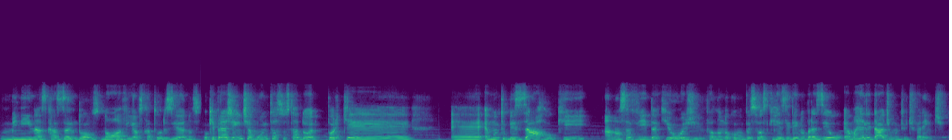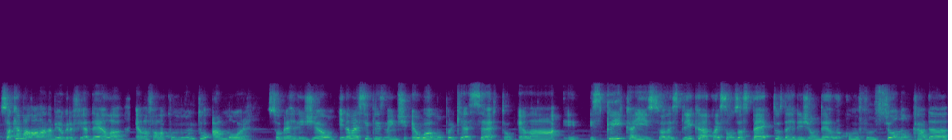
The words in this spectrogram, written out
meninas casando aos 9, aos 14 anos. O que pra gente é muito assustador, porque é, é muito bizarro que a nossa vida aqui hoje, falando como pessoas que residem no Brasil, é uma realidade muito diferente. Só que a Malala, na biografia dela, ela fala com muito amor sobre a religião e não é simplesmente eu amo porque é certo. Ela explica isso, ela explica quais são os aspectos da religião dela, como funcionam cada,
